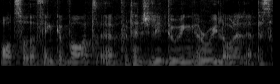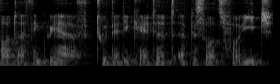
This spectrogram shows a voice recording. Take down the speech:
also think about uh, potentially doing a reloaded episode. I think we have two dedicated episodes for each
